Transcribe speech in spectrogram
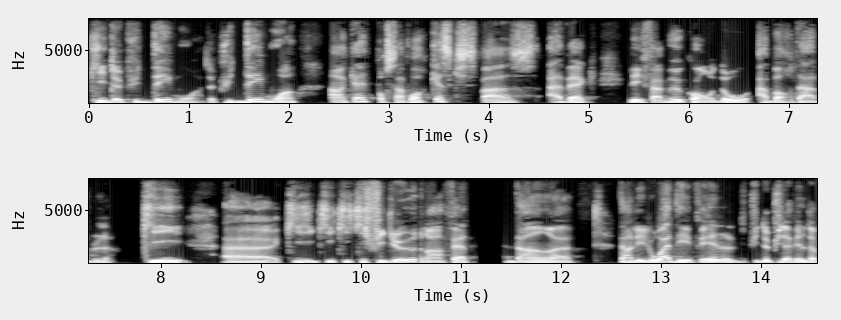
qui depuis des mois, depuis des mois, enquête pour savoir qu'est-ce qui se passe avec les fameux condos abordables qui, euh, qui, qui, qui, qui figurent en fait dans euh, dans les lois des villes depuis depuis la ville de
